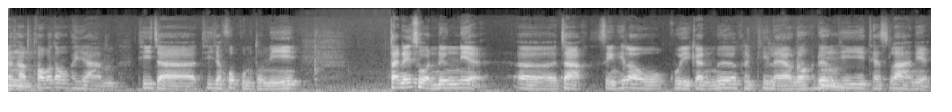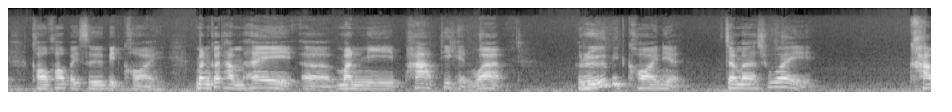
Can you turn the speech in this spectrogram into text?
นะครับอืมเขาก็ต้องพยายามที่จะที่จะควบคุมตรงนี้ แต่ในส่วนหนึ่งเนี่ยเอ่อจากสิ่งที่เราคุยกันเมื่อคลิปที่แล้วเนาะเรื่องที่เทสลาเนี่ยเขาเข้าไปซื้อบิตคอย มันก็ทำให้มันมีภาพที่เห็นว่า หรือบิตคอยเนี่ยจะมาช่วยค้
